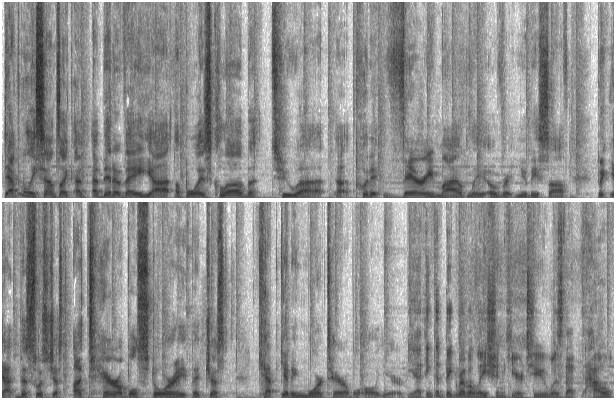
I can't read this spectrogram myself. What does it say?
Definitely sounds like a, a bit of a uh, a boys' club to uh, uh, put it very mildly over at Ubisoft. But yeah, this was just a terrible story that just kept getting more terrible all year. Yeah, I think the big revelation here too was that how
